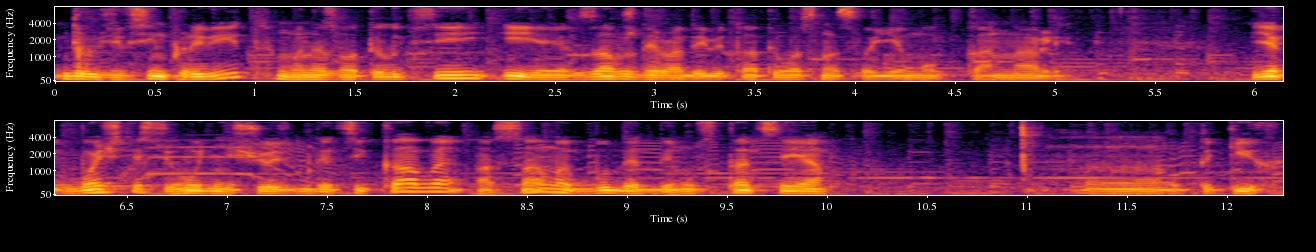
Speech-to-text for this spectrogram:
Друзі, всім привіт! Мене звати Олексій і я, як завжди, радий вітати вас на своєму каналі. Як бачите, сьогодні щось буде цікаве, а саме буде дегустація е, таких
